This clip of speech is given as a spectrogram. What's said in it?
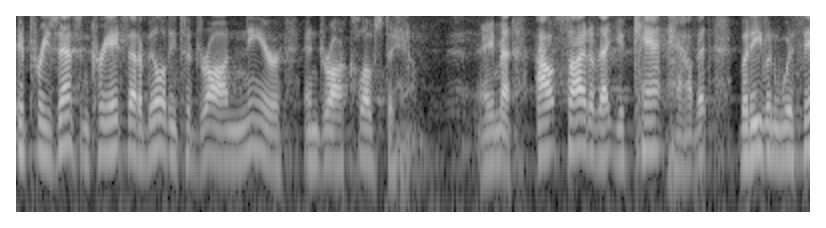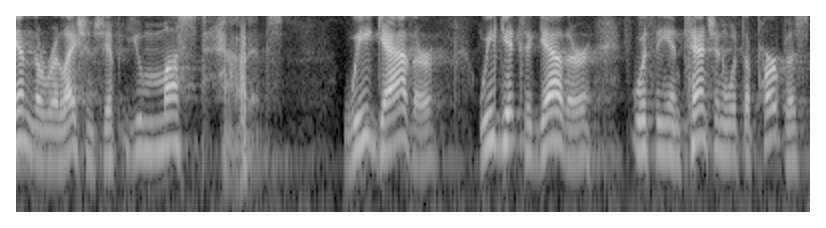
it, presents and creates that ability to draw near and draw close to Him. Amen. Outside of that, you can't have it, but even within the relationship, you must have it. We gather, we get together with the intention, with the purpose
